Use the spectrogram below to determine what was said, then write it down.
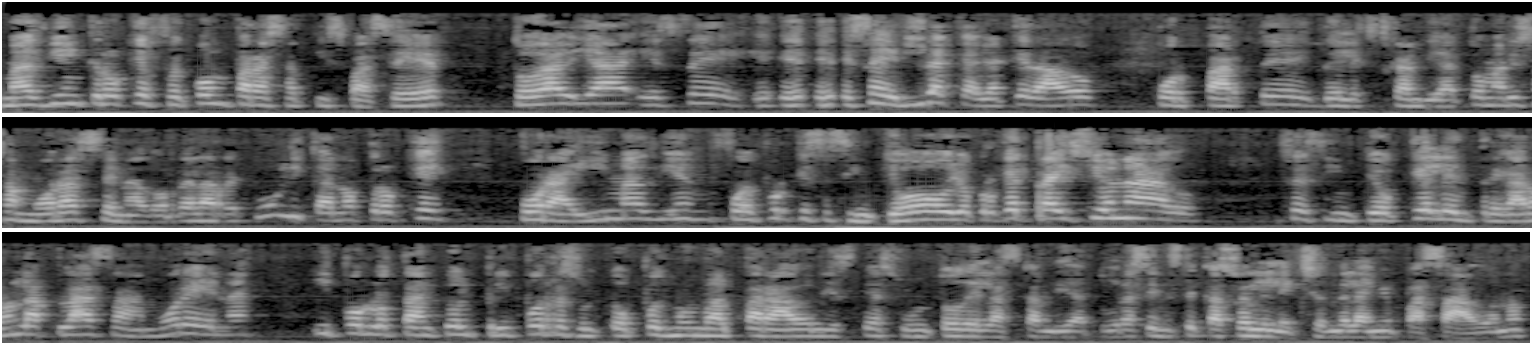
más bien creo que fue como para satisfacer todavía ese, e, e, esa herida que había quedado por parte del ex candidato Mario Zamora, senador de la República. No creo que por ahí más bien fue porque se sintió, yo creo que traicionado, se sintió que le entregaron la plaza a Morena y por lo tanto el PRI pues resultó pues muy mal parado en este asunto de las candidaturas, en este caso la elección del año pasado, ¿no?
